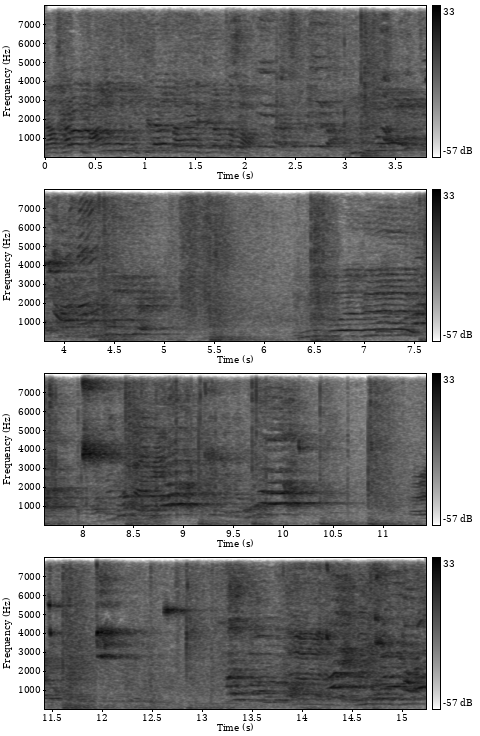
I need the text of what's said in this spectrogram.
야 사람 많은 건 좀 기다렸다 해 기다렸다가 민민주 화이팅 돌리고 돌리고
